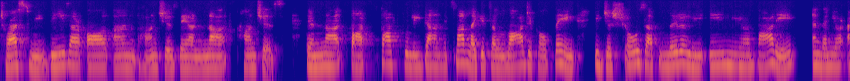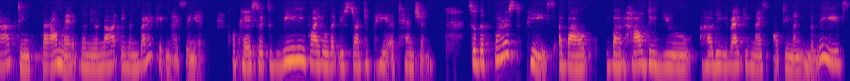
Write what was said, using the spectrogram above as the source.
Trust me, these are all unconscious. They are not conscious. They're not thought thoughtfully done. It's not like it's a logical thing. It just shows up literally in your body and then you're acting from it when you're not even recognizing it. Okay, so it's really vital that you start to pay attention. So the first piece about about how do you how do you recognize ultimate beliefs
